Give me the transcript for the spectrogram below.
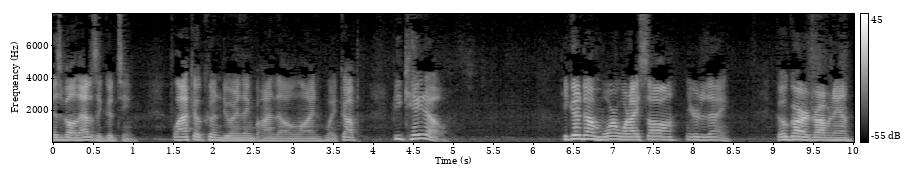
Isabel, that is a good team. Flacco couldn't do anything behind the line. Wake up. Be Cato. He could have done more than what I saw here today. Go guards, Robin Ann.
